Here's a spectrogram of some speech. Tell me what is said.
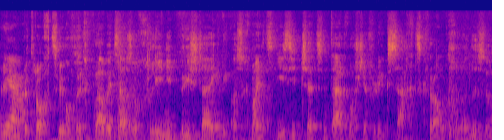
in Ja. Betracht zieht. Aber ich glaube jetzt auch so kleine Preissteigerungen, also ich meine jetzt EasyJet, zum Teil kostet ja Flüge 60 Franken oder so.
